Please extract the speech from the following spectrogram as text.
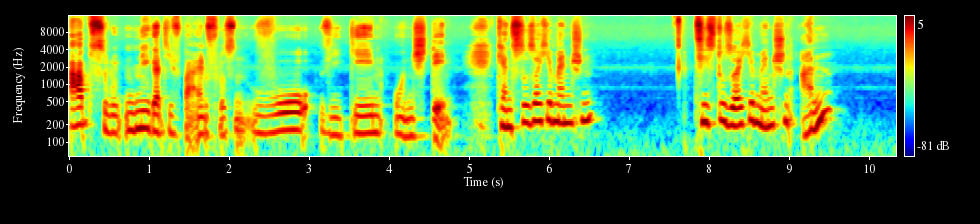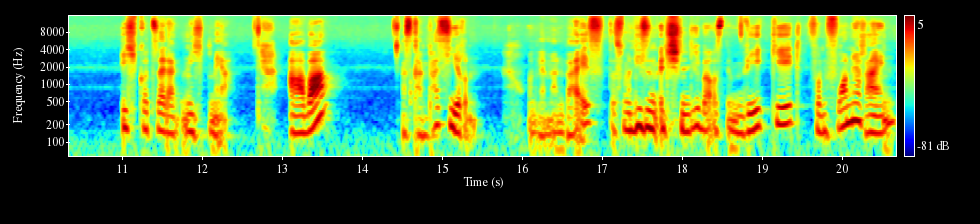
absolut negativ beeinflussen, wo sie gehen und stehen. Kennst du solche Menschen? Ziehst du solche Menschen an? Ich Gott sei Dank nicht mehr. Aber es kann passieren. Und wenn man weiß, dass man diesen Menschen lieber aus dem Weg geht, von vornherein,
